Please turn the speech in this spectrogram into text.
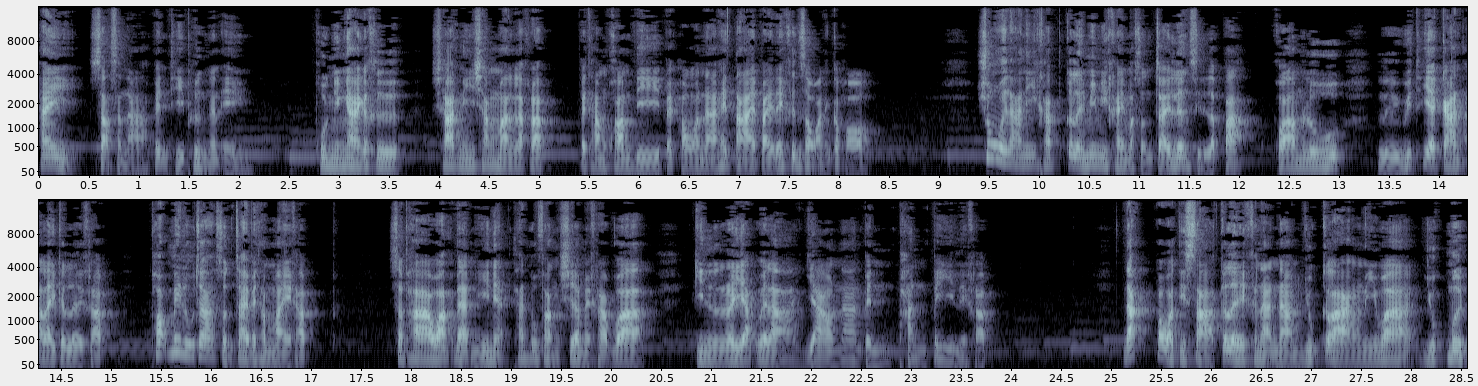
ให้ศาสนาเป็นที่พึ่งนั่นเอง พูดง่ายๆก็คือ ชาตินี้ช่างมันแล้วครับ ไปทำความดีไปภาวนาให้ตายไปได้ขึ้นสวรรค์ก็พอ ช่วงเวลานี้ครับก็เลยไม่มีใครมาสนใจเรื่องศิลปะ ความรู้ หรือวิทยาการอะไรกันเลยครับ เพราะไม่รู้จะสนใจไปทำไมครับ สภาวะแบบนี้เนี่ยท่านผู้ฟังเชื่อไหมครับว่า กินระยะเวลายาวนานเป็นพันปีเลยครับ นักประวัติศาสตร์ก็เลยขนานนามยุคกลางนี้ว่ายุคมืด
